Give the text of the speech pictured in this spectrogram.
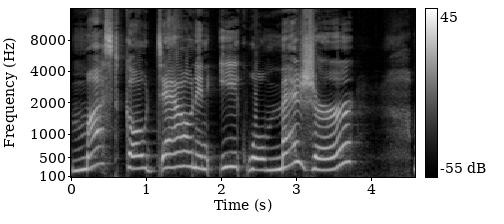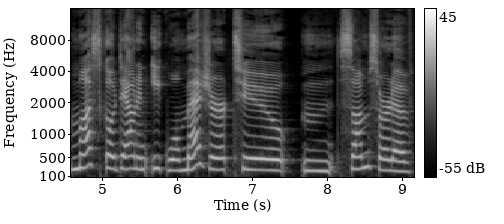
must go down in equal measure must go down in equal measure to um, some sort of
